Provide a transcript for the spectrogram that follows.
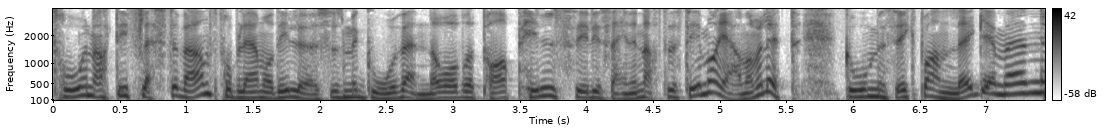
troen at de fleste verdensproblemer de løses med gode venner over et par pils i de sene nattestimer, gjerne med litt god musikk på anlegget. Men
